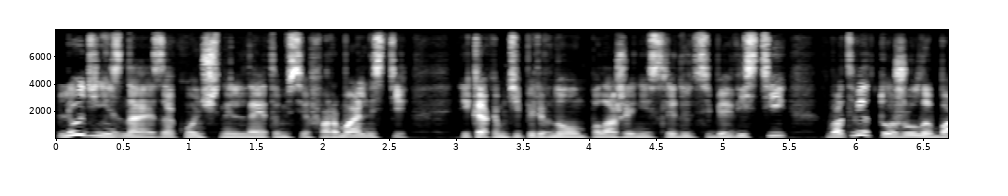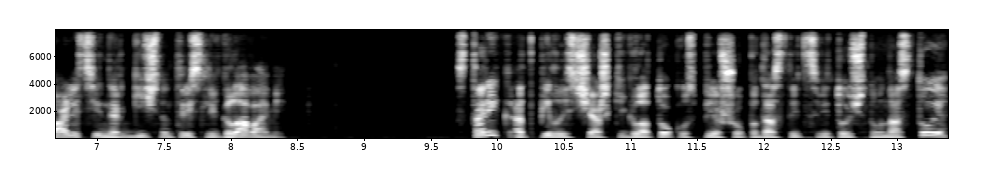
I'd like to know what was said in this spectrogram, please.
Люди, не зная, закончены ли на этом все формальности и как им теперь в новом положении следует себя вести, в ответ тоже улыбались и энергично трясли головами. Старик отпил из чашки глоток успевшего подостыть цветочного настоя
